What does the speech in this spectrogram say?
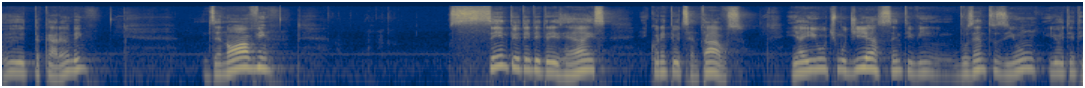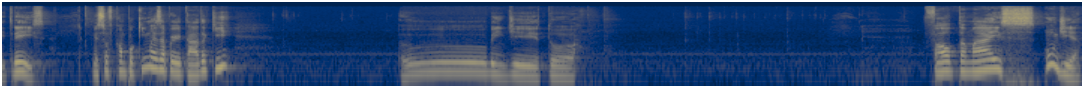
Eita caramba, hein? 19, 183 reais e 48 centavos. E aí, último dia, 120, 201 83. Começou a ficar um pouquinho mais apertado aqui. Uh, bendito. Falta mais um dia.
